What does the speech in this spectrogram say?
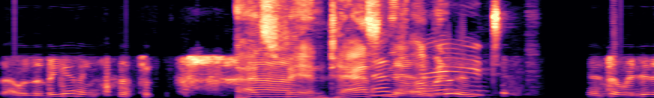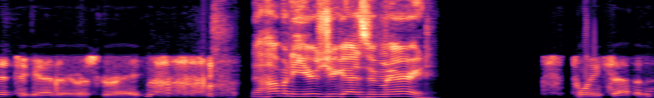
that was the beginning. That's Uh, fantastic. That's Now, how many, great. and so we did it together. It was great. now, how many years you guys been married? Twenty-seven.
